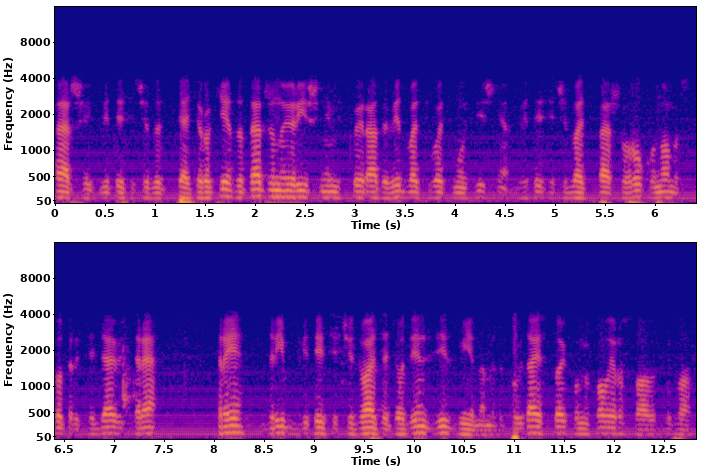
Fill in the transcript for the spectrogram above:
2021-2025 роки, затвердженою рішенням міської ради від 28 січня 2021 року номер 139-3 дріб 2021 зі змінами. Доповідає Стойко Микола Ярославович, будь ласка.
